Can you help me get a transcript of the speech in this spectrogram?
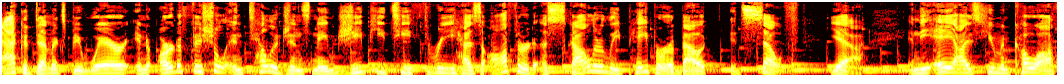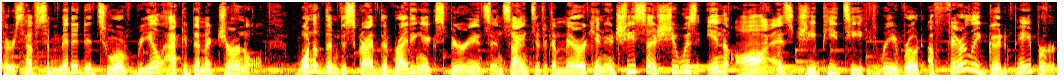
Academics beware, an artificial intelligence named GPT 3 has authored a scholarly paper about itself. Yeah. And the AI's human co authors have submitted it to a real academic journal. One of them described the writing experience in Scientific American, and she says she was in awe as GPT 3 wrote a fairly good paper,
